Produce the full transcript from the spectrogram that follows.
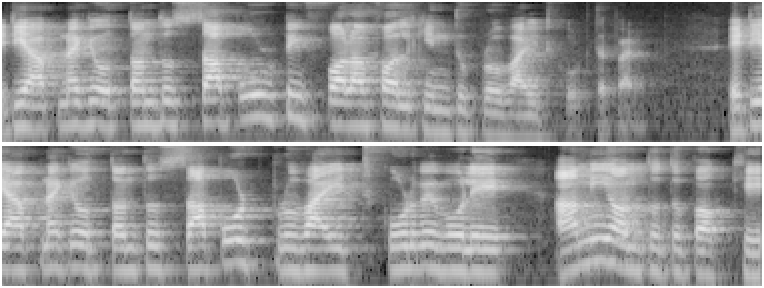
এটি আপনাকে অত্যন্ত সাপোর্টিভ ফলাফল কিন্তু প্রোভাইড করতে পারে। এটি আপনাকে অত্যন্ত সাপোর্ট প্রোভাইড করবে বলে আমি অন্তত পক্ষে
